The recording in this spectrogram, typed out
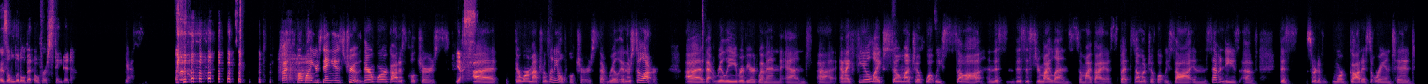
is a little bit overstated but but what you're saying is true. There were goddess cultures. Yes. Uh, there were matrilineal cultures that really, and there still are, uh, that really revered women, and uh, and I feel like so much of what we saw, and this this is through my lens, so my bias, but so much of what we saw in the 70s of this sort of more goddess oriented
